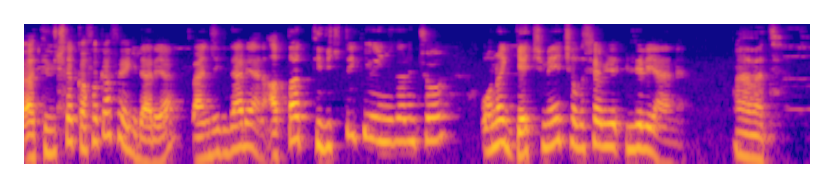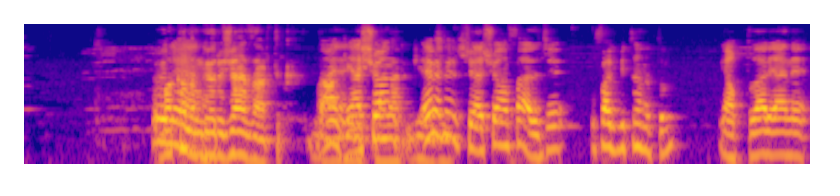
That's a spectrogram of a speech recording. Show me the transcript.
ya Twitch'te kafa kafaya gider ya. Bence gider yani. Hatta Twitch'teki yayıncıların çoğu ona geçmeye çalışabilir yani. Evet. Öyle Bakalım yani. göreceğiz artık. Daha Aynen. Yani şu an gelecek. evet evet ya şu an sadece ufak bir tanıtım yaptılar. Yani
